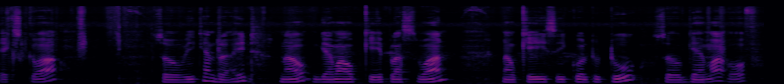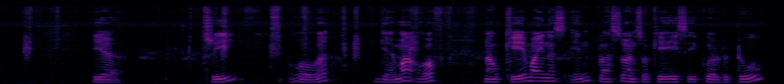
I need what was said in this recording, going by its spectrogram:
x square. So we can write now gamma of k plus 1 now k is equal to 2 so gamma of here 3 over gamma of now k minus n plus 1 so k is equal to 2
